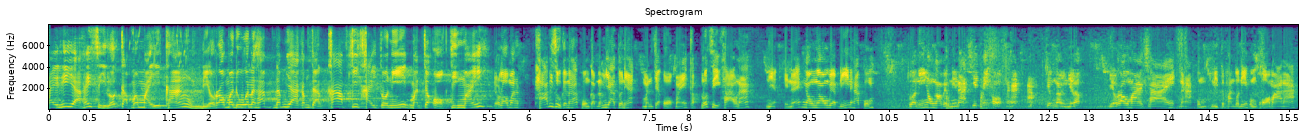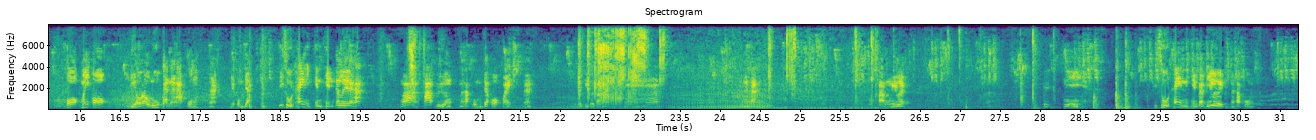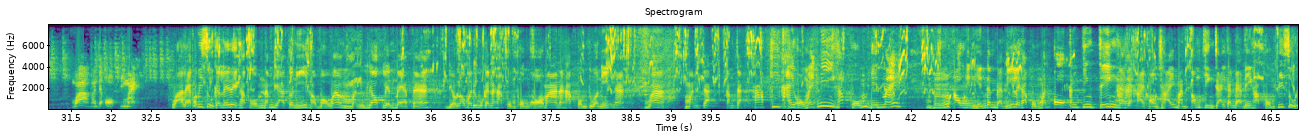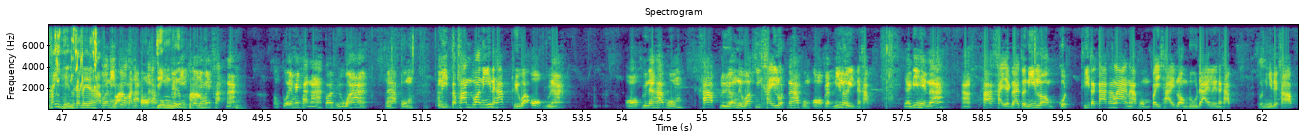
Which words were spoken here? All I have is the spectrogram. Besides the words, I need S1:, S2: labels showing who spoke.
S1: ใครที่อยากให้สีรถกลับมาใหม่อีกครั้ง เดี๋ยวเรามาดูกันนะครับ น้ำยากำจัดคราบขี้ใครตัวนี้มันจะออกจริงไหม
S2: เดี๋ยวเรามาท้าพิสูจน์กันนะครับผมกับน้ำยาตัวนี้มันจะออกไหมกับรถสีขาวนะเนี่ยเห็นไหมเงาเงาแบบนี้นะครับผมตัวนี้เงาเงาแบบนี้นะคิดไม่ออกนะฮะอะเชื่อมเงาอย่างนี้แล้วเดี๋ยวเรามาใช้นะครับผมผลิตภัณฑ์ตัวนี้ผมขอมานะ ออกไม่ออก เดี๋ยวเรารู้กันนะครับผมนะเดี๋ยวผมจะพิสูจน์ให้เห็นเห็นๆกันเลยนะฮะว่าคราบเหลืองนะครับผมจะออกไหมนะจะปิดตานะนะฮะตั้งนี้เลยนี่ พิสูจน์ให้เห็นแบบนี้เลยนะครับผมว่ามันจะออกจริงไหม
S1: ว่าแล้วก็พิสูจน์กันเลยเลยครับผมน้ำยาตัวนี้เขาบอกว่ามันยอกเลียนแบบนะ เดี๋ยวเรามาดูกันนะครับ ผมผมขอมานะครับ ผมตัวนี้นะ ว่ามันจะกำจัดคราบขี้ใครออกไหมนี่ครับ ผมเห็นไหมอื้อหือเอาเห็นเห็นๆกันแบบนี้เลยครับผมมันออกกันจริงๆนะจะขายของใช้มันต้องจริงใจกันแบบนี้ครับผมพิสูจน์ให้เห็นกันเลยนะครับ
S2: ตัวนี้
S1: ว่า
S2: ตัว
S1: มัน
S2: ขัด
S1: ออกจริงหรือ
S2: นะค
S1: เป
S2: ตัว
S1: ล่า
S2: นี้ตัวยังไม่ขัดนะสองตัวยังไม่ขัดนะ ก็ถือว่านะครับ ผมผลิตภัณฑ์ตัวนี้นะครับ ถือว่าออกอยู่นะ ออกอยู่นะครับ ผมคราบเหลืองหรือว่าขี้ใครลดนะครับ ผมออกแบบนี้เลยนะครับ อย่างที่เห็นนะอะถ้าใครอยากได้ตัวนี้ลองกดที่ตะกร้าข้างล่างนะครับผมไปใช้ลองดูได้เลยนะครับ ตัวนี้เลยครับ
